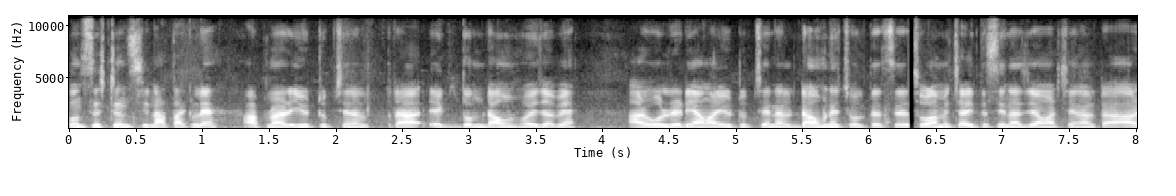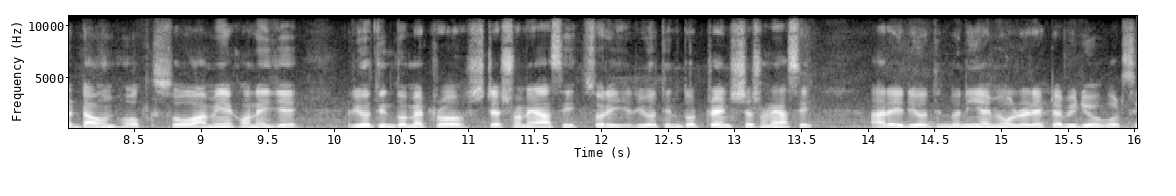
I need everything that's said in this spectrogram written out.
কনসিস্টেন্সি না থাকলে আপনার ইউটিউব চ্যানেলটা একদম ডাউন হয়ে যাবে। আর অলরেডি আমার ইউটিউব চ্যানেল ডাউনে চলতেছে। সো আমি চাইতেছি না যে আমার চ্যানেলটা আর ডাউন হোক। সো আমি এখন এই যে রিও তিনতো মেট্রো স্টেশনে আসি সরি রিও তিনতো ট্রেন স্টেশনে আসি আর এই রিও তিনতো নিয়ে আমি অলরেডি একটা ভিডিও করছি।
